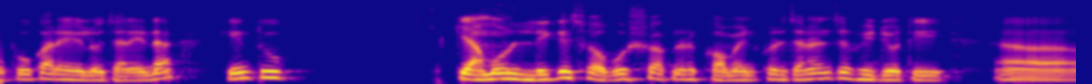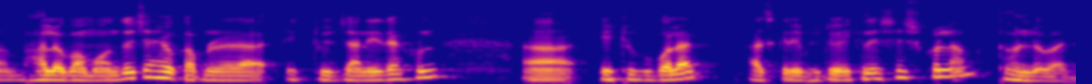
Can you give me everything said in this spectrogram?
উপকারে এলো জানি না, কিন্তু কেমন লেগেছে অবশ্যই আপনারা কমেন্ট করে জানান যে ভিডিওটি ভালো বা মন্দ। যাই হোক, আপনারা একটু জানিয়ে রাখুন এটুকু বলার। আজকের ভিডিও এখানে শেষ করলাম। ধন্যবাদ।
